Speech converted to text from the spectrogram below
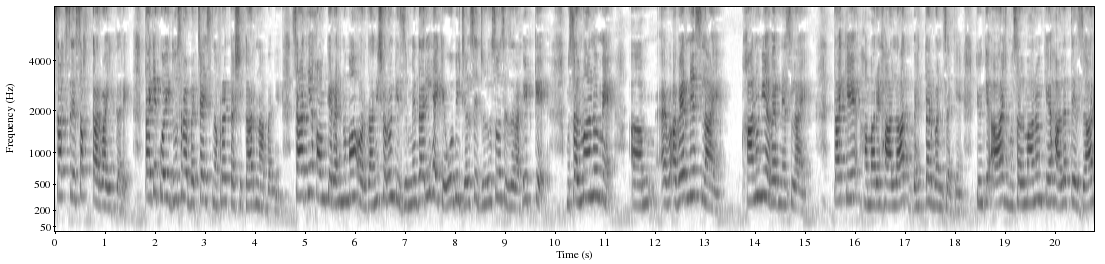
सख्त से सख्त कार्रवाई करे, ताकि कोई दूसरा बच्चा इस नफरत का शिकार ना बने। साथ ही कौम के रहनुमा और दानश्वरों की ज़िम्मेदारी है कि वो भी जल से जुलूसों से ज़रा हिट के मुसलमानों में अवेयरनेस लाएँ, कानूनी अवेयरनेस लाएँ, ताकि हमारे हालात बेहतर बन सकें। क्योंकि आज मुसलमानों के हालत जार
